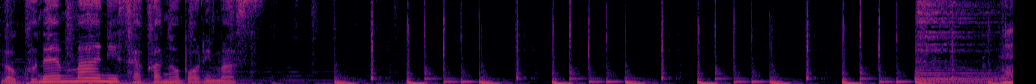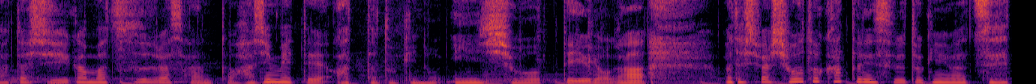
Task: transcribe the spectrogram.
6年前に遡ります。私が松浦さんと初めて会った時の印象っていうのが私はショートカットにする時には絶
